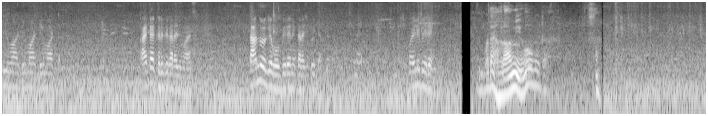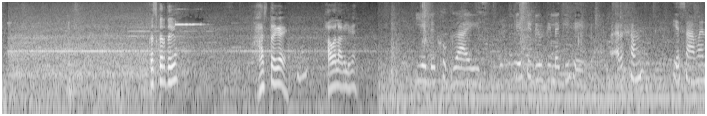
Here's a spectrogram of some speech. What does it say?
डीमार्ट डीमार्ट डीमार्ट. काय काय खरेदी करायची माझ तांदूळ घे भाऊ बिर्याणी करायची पहिली आपल्याला. पहिली बिर्याणी. बड़ा हरामी हो बेटा. कस करतय हसतय काय? हवा लागली काय? ये देखो गाइस कैसी ड्यूटी लगी है? और हम ये सामान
